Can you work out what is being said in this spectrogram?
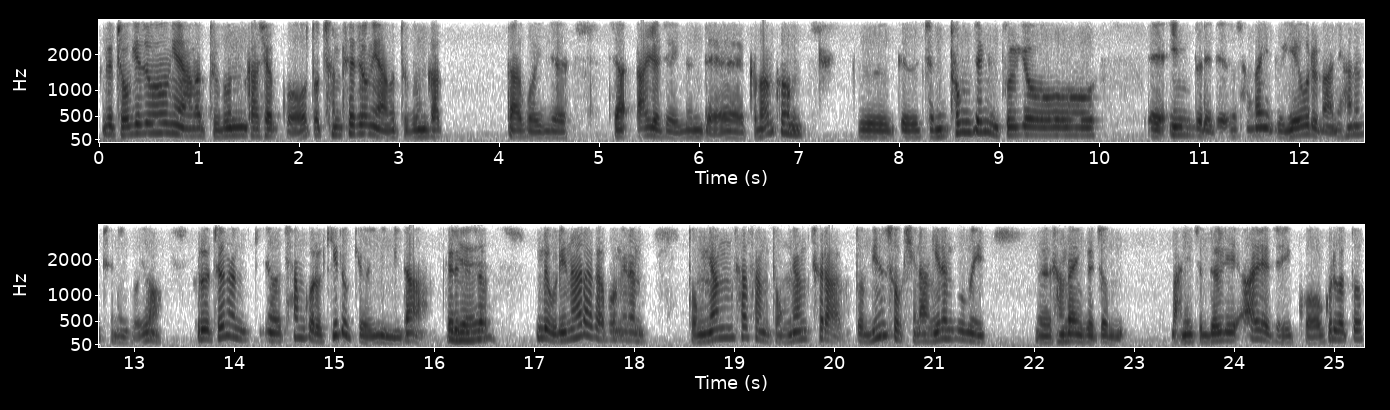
그 조계종에 아마 두 분 가셨고 또 천태종에 아마 두 분 갔다고 이제 알려져 있는데 그만큼 그, 그 전통적인 불교인들에 대해서 상당히 그 예우를 많이 하는 편이고요. 그리고 저는 어, 참고로 기독교인입니다. 그래서 예. 근데 우리나라가 보면은 동양 사상, 동양 철학, 또 민속 신앙 이런 부분이 어, 상당히 그 좀 많이 좀 널리 알려져 있고 그리고 또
